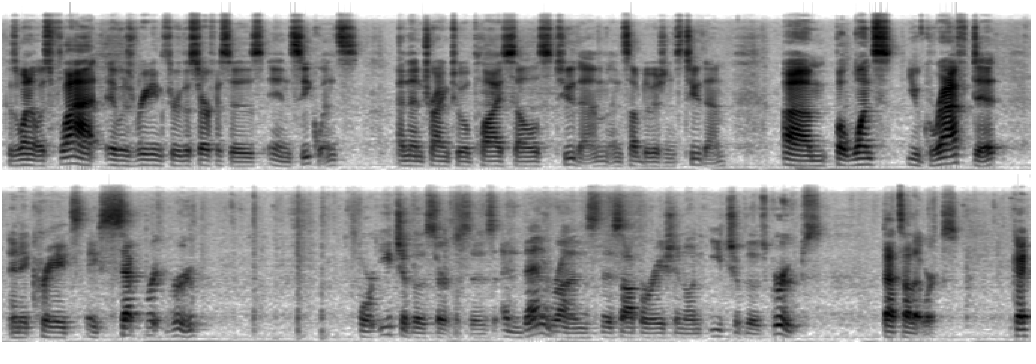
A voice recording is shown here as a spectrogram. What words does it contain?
Because when it was flat, it was reading through the surfaces in sequence and then trying to apply cells to them and subdivisions to them. Um, but once you graft it and it creates a separate group for each of those surfaces and then runs this operation on each of those groups, that's how that works. Okay?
